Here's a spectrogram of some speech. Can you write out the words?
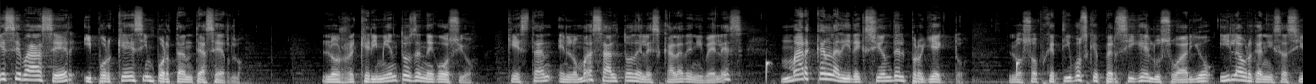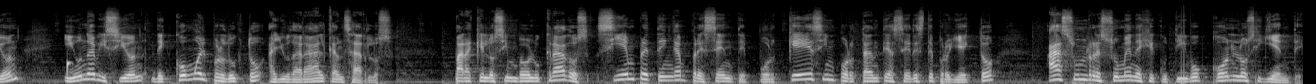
¿Qué se va a hacer y por qué es importante hacerlo? Los requerimientos de negocio, que están en lo más alto de la escala de niveles, marcan la dirección del proyecto, los objetivos que persigue el usuario y la organización y una visión de cómo el producto ayudará a alcanzarlos. Para que los involucrados siempre tengan presente por qué es importante hacer este proyecto, haz un resumen ejecutivo con lo siguiente.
